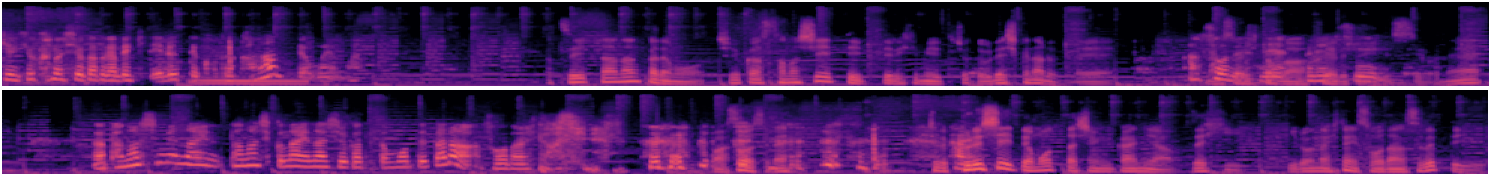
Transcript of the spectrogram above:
究極の就活ができているってことかなって思います。ツイッターなんかでも、就活楽しいって言ってる人見るとちょっと嬉しくなるんで、あ、そうですね。まあそういう人が増えるといいで。すよね。楽しめない、楽しくないな、就活って思ってたら相談してほしいです。まあそうですね。ちょっと苦しいって思った瞬間には、ぜひ、いろんな人に相談するっていう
